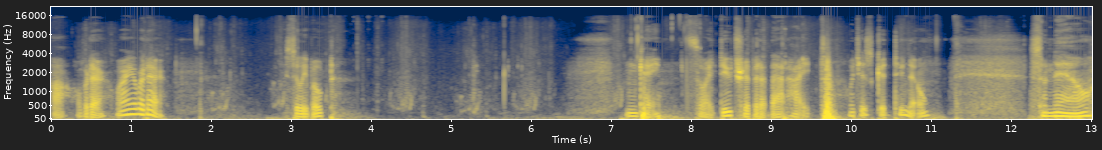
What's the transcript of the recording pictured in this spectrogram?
Ah, over there. Why are you over there? Silly boat. Okay, so I do trip it at that height, which is good to know. So now...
